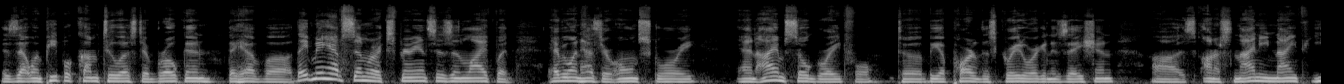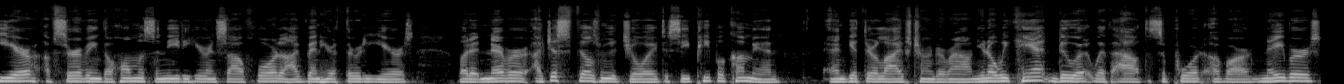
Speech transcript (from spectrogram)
is that when people come to us, they're broken. They have, uh, they may have similar experiences in life, but everyone has their own story. And I am so grateful to be a part of this great organization. Uh, it's on its 99th year of serving the homeless and needy here in South Florida. I've been here 30 years, but it never, it just fills me with joy to see people come in and get their lives turned around. You know, we can't do it without the support of our neighbors,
